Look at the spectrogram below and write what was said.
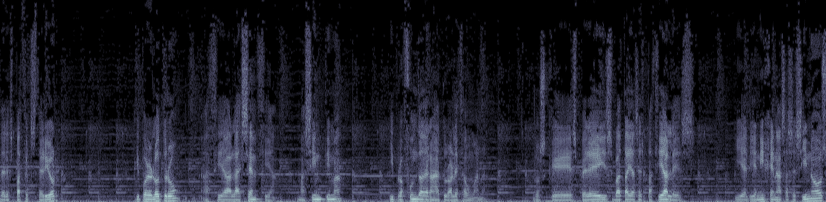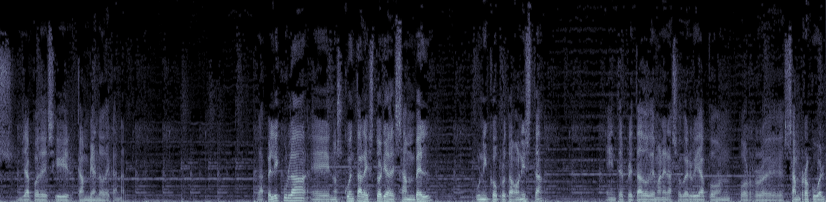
del espacio exterior y por el otro hacia la esencia más íntima y profunda de la naturaleza humana. Los que esperéis batallas espaciales y alienígenas asesinos ya podéis ir cambiando de canal. La película eh, nos cuenta la historia de Sam Bell, único protagonista, e interpretado de manera soberbia por, eh, Sam Rockwell.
